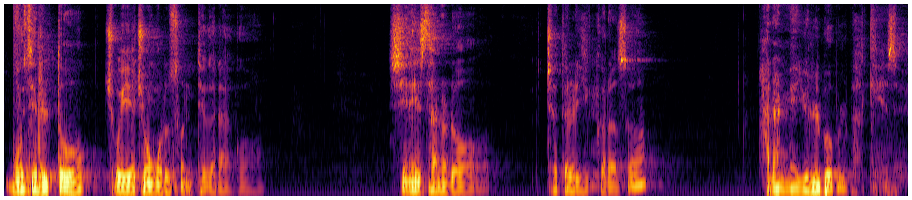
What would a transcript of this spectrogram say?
모세를 또 주의 종으로 선택을 하고 신의 산으로 저들을 이끌어서 하나님의 율법을 받게 했어요.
